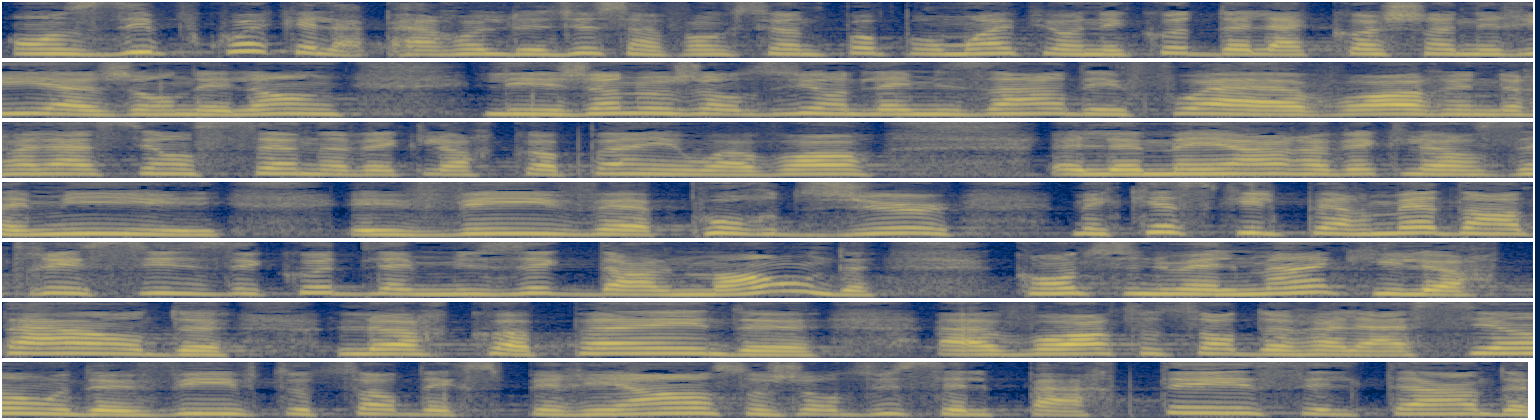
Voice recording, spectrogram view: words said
On se dit pourquoi que la parole de Dieu ça fonctionne pas pour moi, puis on écoute de la cochonnerie à journée longue? Les jeunes aujourd'hui ont de la misère des fois à avoir une relation saine avec leurs copains ou avoir le meilleur avec leurs amis et, et vivent pour Dieu. Mais qu'est-ce qui permet d'entrer? S'ils écoutent de la musique dans le monde continuellement, qui leur parle de leurs copains, de avoir toutes sortes de relations, de vivre toutes sortes d'expériences. Aujourd'hui, c'est le party, c'est le temps de,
